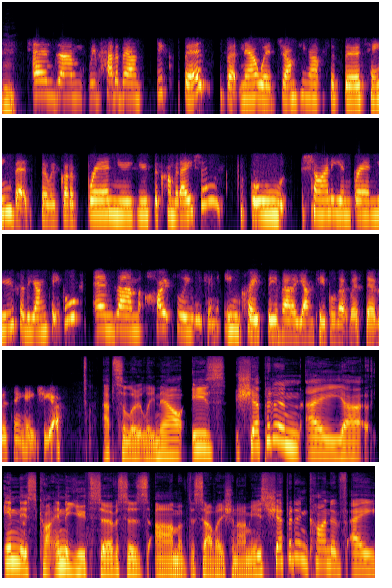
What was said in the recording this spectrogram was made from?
Mm. And um, we've had about six beds, but now we're jumping up to 13 beds. So we've got a brand new youth accommodation, all shiny and brand new for the young people. And um, hopefully we can increase the amount of young people that we're servicing each year. Absolutely. Now, is Shepparton a uh, in this in the youth services arm of the Salvation Army? Is Shepparton kind of a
